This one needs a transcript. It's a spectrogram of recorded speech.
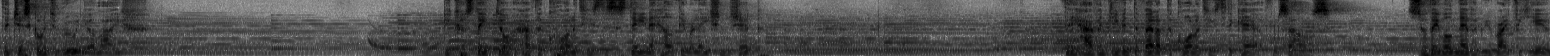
They're just going to ruin your life because they don't have the qualities to sustain a healthy relationship. They haven't even developed the qualities to take care of themselves, so they will never be right for you.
